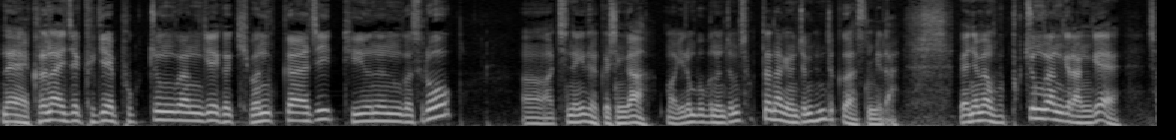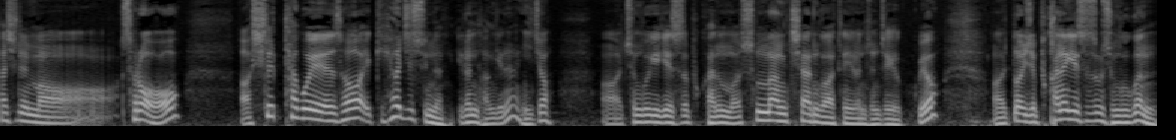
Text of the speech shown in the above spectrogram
네. 그러나 이제 그게 북중 관계 그 기본까지 뒤우는 것으로 어, 진행이 될 것인가 뭐 이런 부분은 좀 속단하기는 좀 힘들 것 같습니다. 왜냐하면 북중 관계란 게 사실 뭐 서로 어, 싫다고 해서 이렇게 헤어질 수 있는 이런 관계는 아니죠. 어, 중국에게 있어서 북한은 뭐 순망치 한것 같은 이런 존재였고요. 어, 또 이제 북한에게 있어서 중국은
